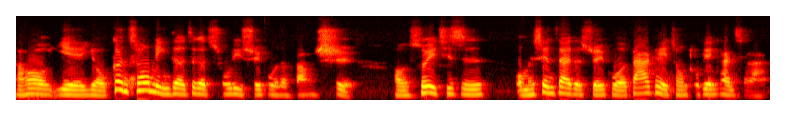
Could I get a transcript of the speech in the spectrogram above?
然后也有更聪明的这个处理水果的方式，哦，所以其实我们现在的水果，大家可以从图片看起来，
